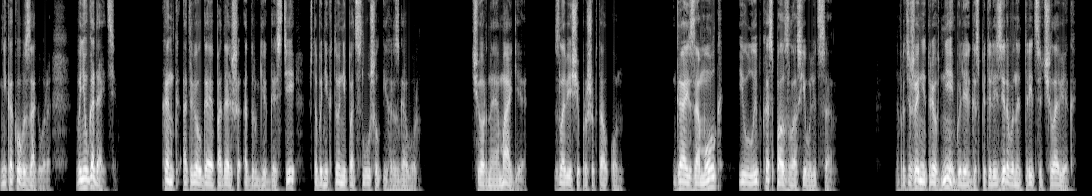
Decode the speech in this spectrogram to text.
Никакого заговора. Вы не угадаете. Хэнк отвел Гая подальше от других гостей, чтобы никто не подслушал их разговор. Черная магия, — зловеще прошептал он. Гай замолк, и улыбка сползла с его лица. На протяжении трех дней были госпитализированы 30 человек.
